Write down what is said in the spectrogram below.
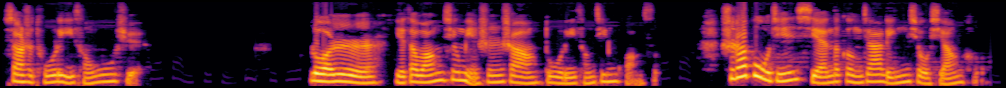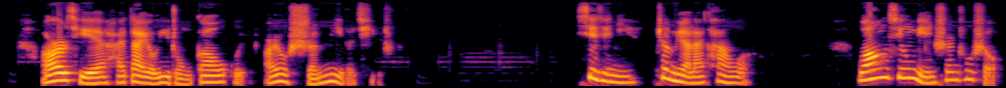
像是涂了一层污血。落日也在王兴敏身上镀了一层金黄色，使他不仅显得更加灵秀祥和，而且还带有一种高贵而又神秘的气质。谢谢你这么远来看我。王兴敏伸出手，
